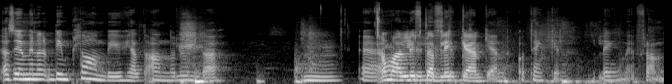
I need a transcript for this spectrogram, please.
Alltså jag menar, din plan blir ju helt annorlunda. Eh, Om man du lyfter blicken. och tänker längre fram.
